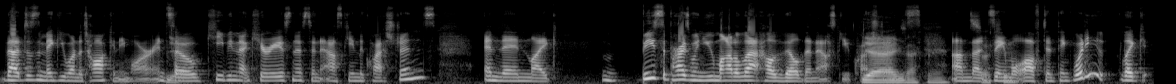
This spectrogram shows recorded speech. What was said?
That doesn't make you want to talk anymore. And so keeping that curiousness and asking the questions and then, like, be surprised when you model that how they'll then ask you questions. Yeah, exactly. Um, that So Zane true. will often think, "What do you like?"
